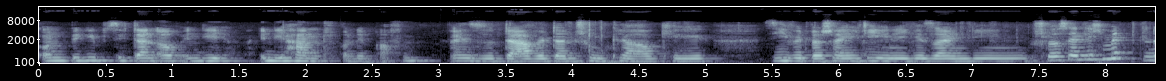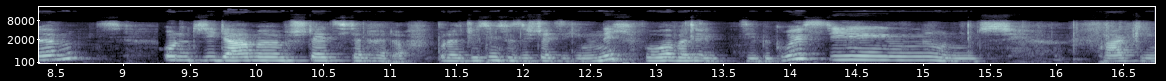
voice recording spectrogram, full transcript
und begibt sich dann auch in die, in die Hand von dem Affen. Also da wird dann schon klar, okay, sie wird wahrscheinlich diejenige sein, die ihn schlussendlich mitnimmt. Und die Dame stellt sich dann halt auf, oder beziehungsweise sie stellt sich ihm nicht vor, weil sie, sie begrüßt ihn und fragt ihn,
